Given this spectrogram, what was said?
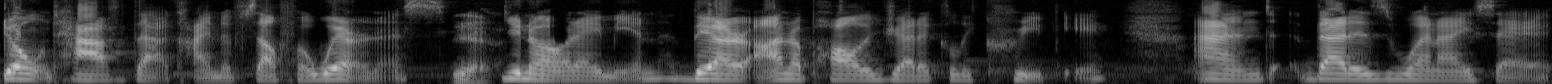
don't have that kind of self awareness Yeah. you know what I mean they are unapologetically creepy and that is when I say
